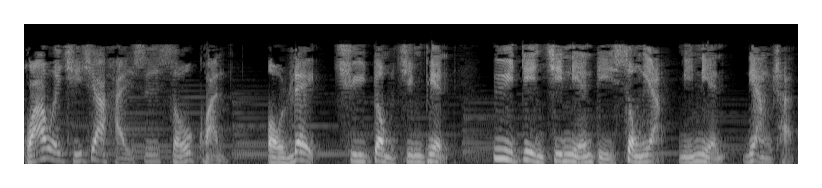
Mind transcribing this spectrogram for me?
华为旗下海思首款 OLED 驱动晶片预定今年底送样，明年量产。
